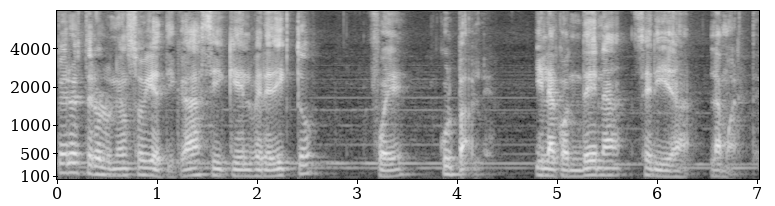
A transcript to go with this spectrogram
Pero esta era la Unión Soviética, así que el veredicto fue culpable y la condena sería la muerte.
